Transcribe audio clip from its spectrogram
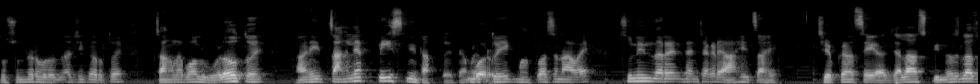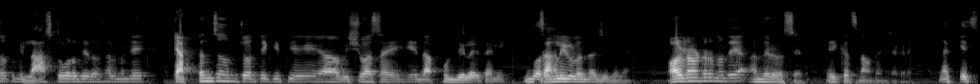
तो सुंदर गोलंदाजी करतोय चांगला बॉल वळवतोय. आणि चांगल्या पेसनी टाकतोय. त्यामुळे. तो एक महत्वाचं नाव आहे. सुनील नारायण त्यांच्याकडे आहेच आहे. शेपकर से ज्याला स्पिनर्सला जर तुम्ही लास्ट ओव्हर देत असाल म्हणजे कॅप्टनचा तुमच्यावरती किती विश्वास आहे हे दाखवून दिलंय त्यांनी. चांगली गोलंदाजी केलाय ऑलराऊंडरमध्ये अंधेर असेल एकच नाव त्यांच्याकडे. नक्कीच.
